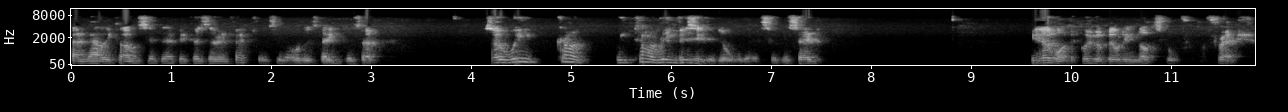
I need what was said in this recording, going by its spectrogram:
and now they can't sit there because they're infectious, you know, all this danger. So, so we kind of we kind of revisited all this and said, you know what, if we were building Not School fresh,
